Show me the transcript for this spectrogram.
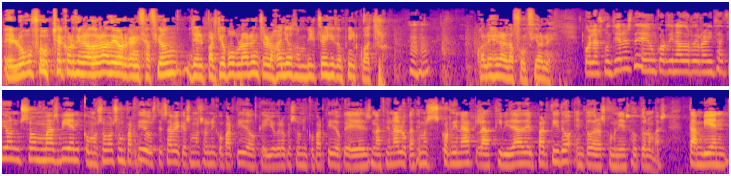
Eh, luego fue usted coordinadora de organización del Partido Popular entre los años 2003 y 2004. ¿Cuáles eran las funciones? Pues las funciones de un coordinador de organización son más bien, como somos un partido, usted sabe que somos el único partido, que yo creo que es el único partido que es nacional, lo que hacemos es coordinar la actividad del partido en todas las comunidades autónomas. También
